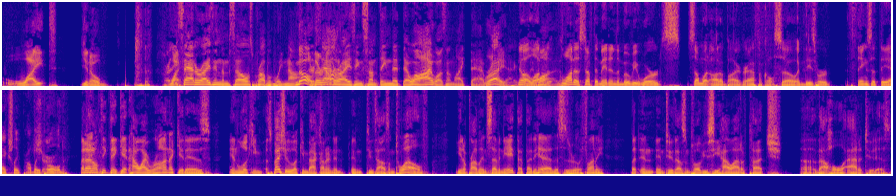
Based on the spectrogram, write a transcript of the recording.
white. You know, Are they satirizing themselves? Probably not. No, they're, they're not. satirizing something that. They, well, I wasn't like that. Right. I No, a really lot of the, a lot of the stuff that made it in the movie were s- somewhat autobiographical. So these were things that they actually probably pulled. But I don't think they get how ironic it is in looking, especially looking back on it in, in 2012. You know, probably in '78, that thought, yeah, this is really funny. But in, in 2012, you see how out of touch uh, that whole attitude is.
